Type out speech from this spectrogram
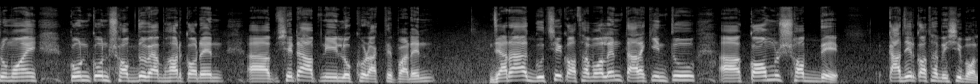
সময় কোন কোন শব্দ ব্যবহার করেন সেটা আপনি লক্ষ্য রাখতে পারেন। যারা গুছিয়ে কথা বলেন, তারা কিন্তু কম শব্দে কাজের কথা বেশি বলেন।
